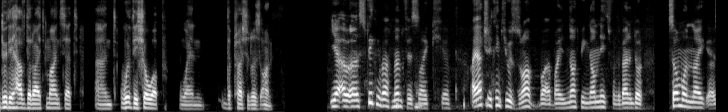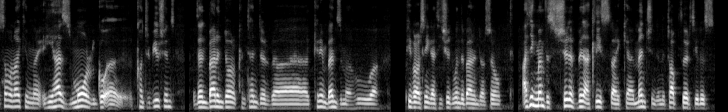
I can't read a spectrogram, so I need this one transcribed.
do they have the right mindset and will they show up when the pressure is on? Yeah, uh, uh, speaking about Memphis, like uh, I actually think he was robbed by, by not being nominated for the Ballon d'Or. Someone like uh, someone like him, like, he has more go- uh, contributions than Ballon d'Or contender uh, Karim Benzema, who uh, people are saying that he should win the Ballon d'Or. So I think Memphis should have been at least like uh, mentioned in the top thirty list.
